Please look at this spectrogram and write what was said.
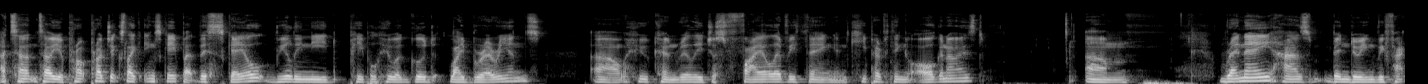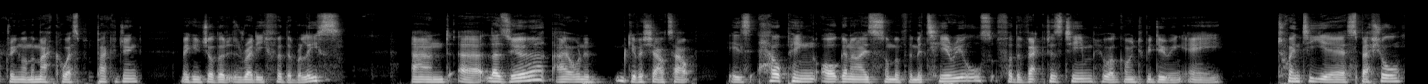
I tell you, pro projects like Inkscape at this scale really need people who are good librarians, uh, who can really just file everything and keep everything organized. Um, Rene has been doing refactoring on the macOS packaging, making sure that it's ready for the release. And uh, Lazure, I want to give a shout out, is helping organize some of the materials for the Vectors team who are going to be doing a 20 year special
